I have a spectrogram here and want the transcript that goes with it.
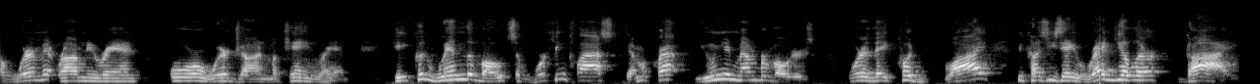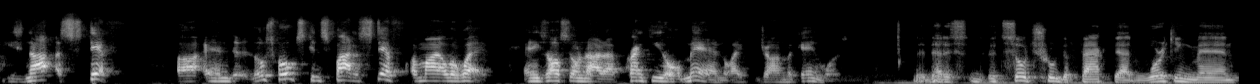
of where Mitt Romney ran or where John McCain ran. He could win the votes of working class Democrat union member voters where they couldn't. Why? Because he's a regular guy, he's not a stiff. Uh, and those folks can spot a stiff a mile away and he's also not a cranky old man like John McCain was. That is, it's so true. The fact that working men,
